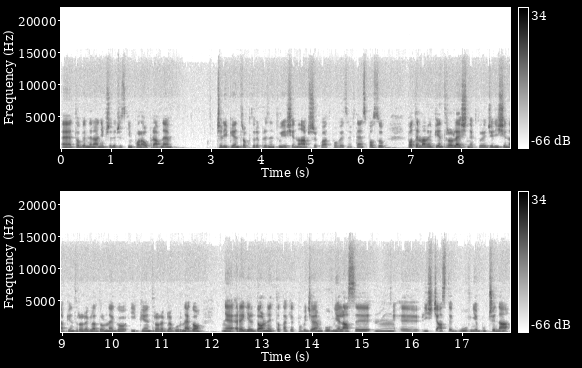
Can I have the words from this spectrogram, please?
e, to generalnie przede wszystkim pola uprawne, czyli piętro, które prezentuje się no, na przykład powiedzmy w ten sposób. Potem mamy piętro leśne, które dzieli się na piętro regla dolnego i piętro regla górnego. E, regiel dolny to, tak jak powiedziałem, głównie lasy mm, liściaste, głównie buczyna,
